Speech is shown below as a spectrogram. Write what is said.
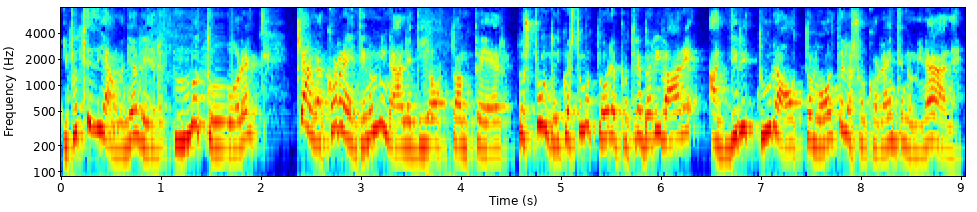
Ipotizziamo di avere un motore che ha una corrente nominale di 8 A. Lo spunto di questo motore potrebbe arrivare addirittura a 8 volte la sua corrente nominale.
